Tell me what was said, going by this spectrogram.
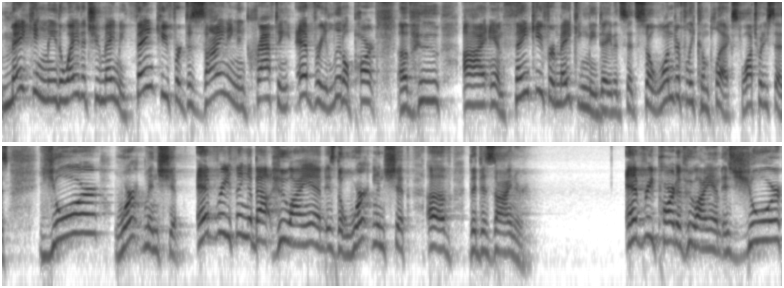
making me the way that you made me. Thank you for designing and crafting every little part of who I am. Thank you for making me, David said, so wonderfully complex. Watch what he says. Your workmanship, everything about who I am is the workmanship of the designer. Every part of who I am is your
